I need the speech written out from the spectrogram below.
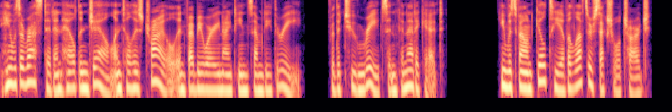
he was arrested and held in jail until his trial in February 1973 for the two rapes in Connecticut. He was found guilty of a lesser sexual charge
